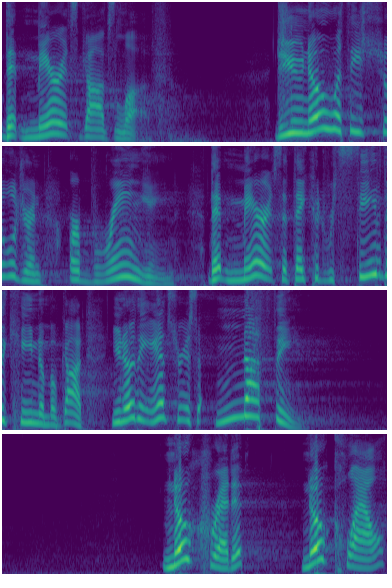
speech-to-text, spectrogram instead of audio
that merits God's love? Do you know what these children are bringing that merits that they could receive the kingdom of God? You know, the answer is nothing no credit, no clout,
